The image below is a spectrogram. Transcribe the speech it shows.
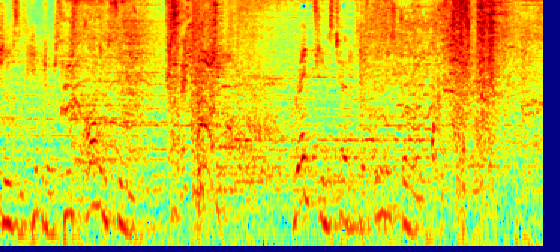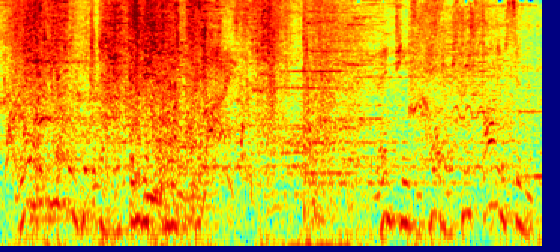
team's inhibitors respawning soon. Red team's turret has been destroyed. Red team's inhibitor has been destroyed. Red team's inhibitors respawning soon.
